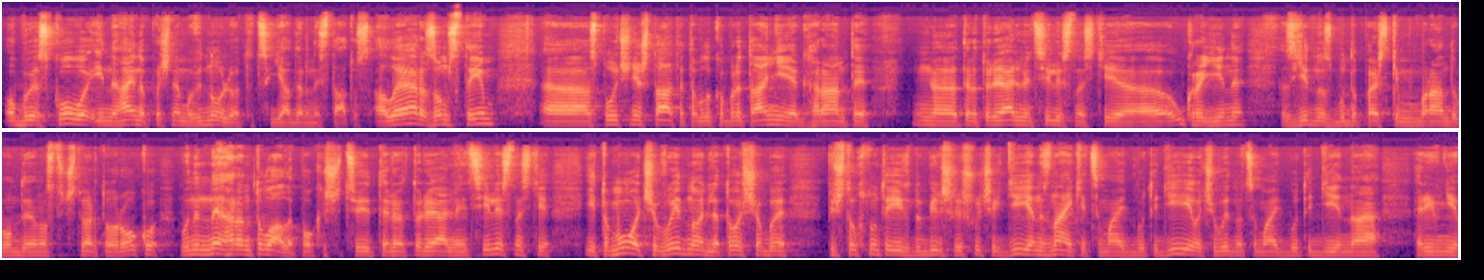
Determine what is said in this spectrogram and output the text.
обов'язково і негайно почнемо відновлювати цей ядерний статус. Але разом з тим, е, Сполучені Штати та Великобританія, як гаранти територіальної цілісності е, України, згідно з Будапештським меморандумом 94-го року, вони не гарантували поки що цієї територіальної цілісності. І тому, очевидно, для того, щоб підштовхнути їх до більш рішучих дій, я не знаю, які це мають бути дії. Очевидно, це мають бути дії на рівні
